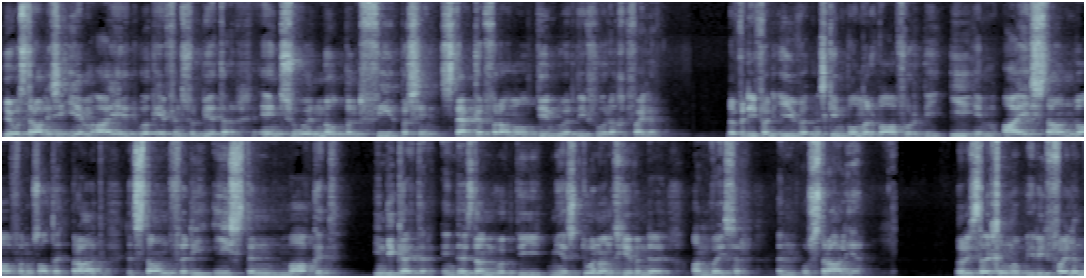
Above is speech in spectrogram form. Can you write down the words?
Die Australiese EMI het ook effens verbeter en so 0.4% sterker verhandel teenoor die vorige veiling. Nou vir die van u wat miskien wonder waarvoor die EMI staan, waarvan ons altyd praat, dit staan vir die Eastern Market Indicator en dis dan ook die mees toonaangewende aanwyser in Australië. Nou die stygings op hierdie veiling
